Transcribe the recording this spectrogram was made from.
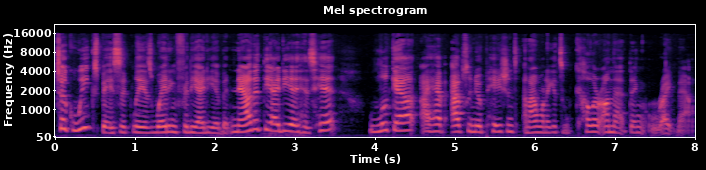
took weeks basically as waiting for the idea. But now that the idea has hit, look out. I have absolutely no patience and I want to get some color on that thing right now.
